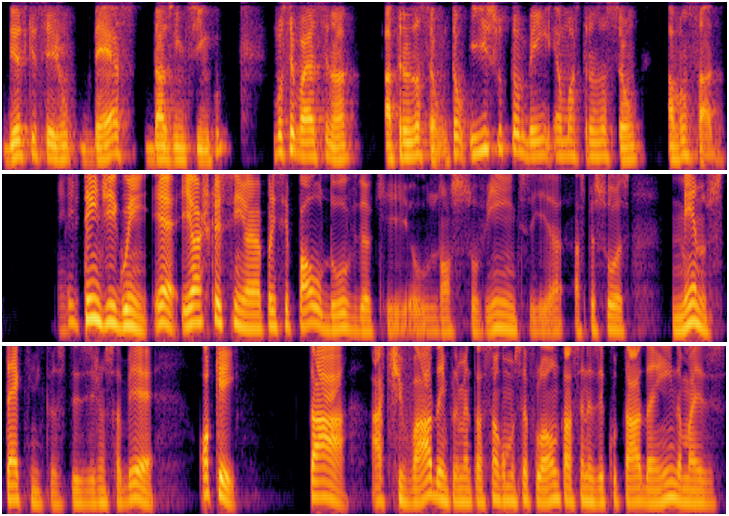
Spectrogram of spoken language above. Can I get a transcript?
desde que sejam 10 das 25, você vai assinar a transação. Então, isso também é uma transação avançada. Entendi, Gwen. É, eu acho que assim, a principal dúvida que os nossos ouvintes e a, as pessoas menos técnicas desejam saber é: ok, tá ativada a implementação, como você falou, não está sendo executada ainda, mas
